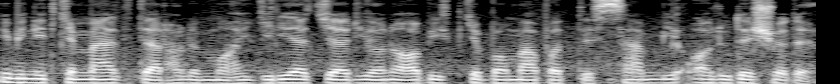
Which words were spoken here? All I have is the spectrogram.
می بینید که مردی در حال ماهیگیری از جریان آبی است که با مواد سمی آلوده شده.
